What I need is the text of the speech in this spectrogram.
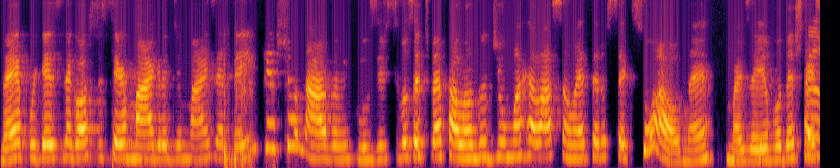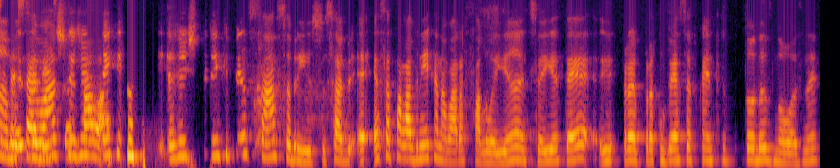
né? Porque esse negócio de ser magra demais é bem questionável, inclusive se você estiver falando de uma relação heterossexual, né? Mas aí eu vou deixar não, especialista mas eu acho que a gente, tem que a gente tem que pensar sobre isso, sabe? É, essa palavrinha que a Nawara falou aí antes, aí até para a conversa ficar entre todas nós, né?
